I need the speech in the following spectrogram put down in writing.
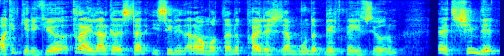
vakit gerekiyor. Sırayla arkadaşlar istediğiniz araba modlarını paylaşacağım. Bunu da belirtmek istiyorum. Evet şimdi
